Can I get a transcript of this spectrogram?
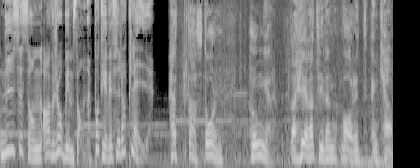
Ny säsong av Robinson på TV4 Play. Hetta, storm, hunger. Det har hela tiden varit en kamp.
